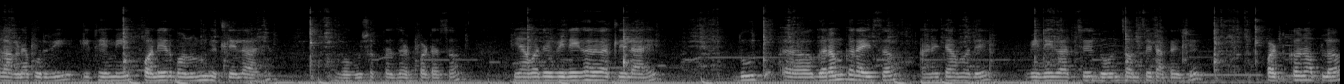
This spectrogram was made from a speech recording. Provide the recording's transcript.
लागण्यापूर्वी इथे मी पनीर बनवून घेतलेलं आहे. बघू शकता झटपट असं. यामध्ये विनेगर घातलेलं आहे. दूध गरम करायचं आणि त्यामध्ये विनेगरचे दोन चमचे टाकायचे. पटकन आपलं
